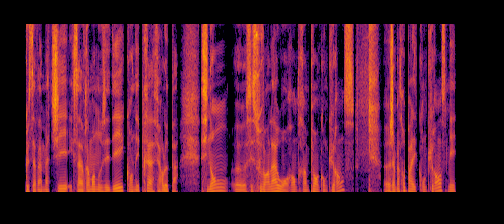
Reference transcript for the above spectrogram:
que ça va matcher et que ça va vraiment nous aider qu'on est prêt à faire le pas. Sinon, c'est souvent là où on rentre un peu en concurrence. j'aime pas trop parler de concurrence, mais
